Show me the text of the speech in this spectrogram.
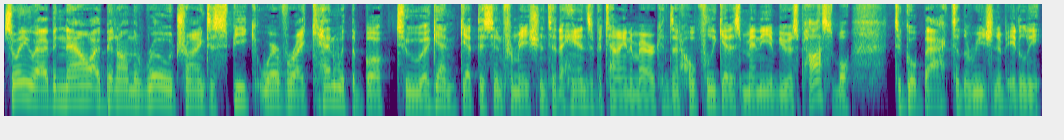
So anyway, I've been now I've been on the road trying to speak wherever I can with the book to again get this information to the hands of Italian Americans and hopefully get as many of you as possible to go back to the region of Italy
